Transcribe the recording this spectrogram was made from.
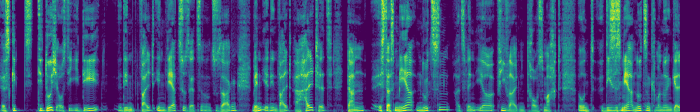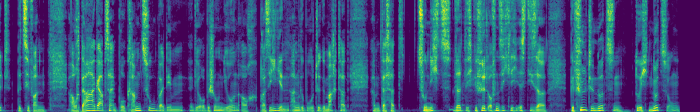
Es gibt die durchaus die Idee, den Wald in Wert zu setzen und zu sagen, wenn ihr den Wald erhaltet, dann ist das mehr Nutzen, als wenn ihr Viehweiden draus macht. Und dieses Mehr an Nutzen kann man nur in Geld beziffern. Auch da gab es ein Programm zu, bei dem die Europäische Union auch Brasilien Angebote gemacht hat. Ähm, das hat zu nichts wirklich geführt. Offensichtlich ist dieser gefühlte Nutzen durch Nutzung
